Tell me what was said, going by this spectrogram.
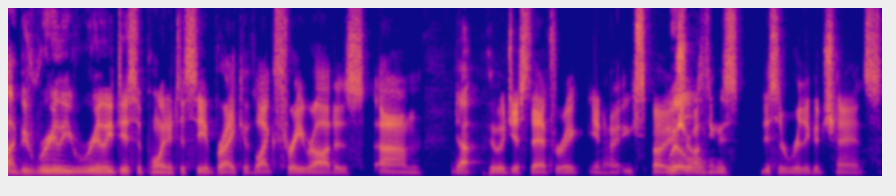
I'd be really, really disappointed to see a break of like three riders um, Yeah. who are just there for you know exposure. I think this this is a really good chance.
